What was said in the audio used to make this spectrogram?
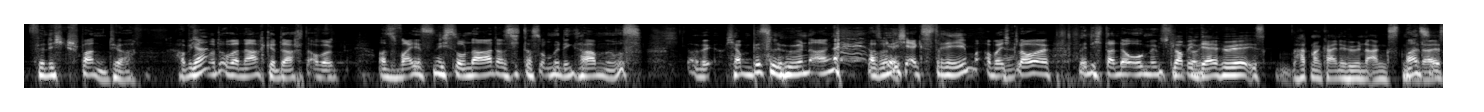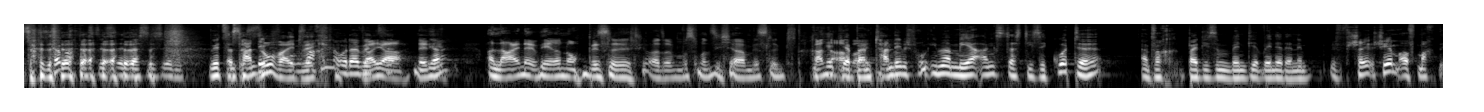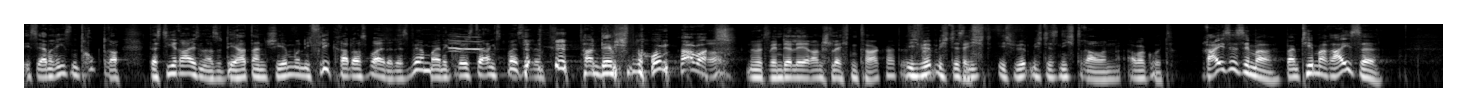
finde ich spannend, ja. Habe ich Ja? mal drüber nachgedacht, aber also es war jetzt nicht so nah, dass ich das unbedingt haben muss. Aber ich habe ein bisschen Höhenangst, also Okay. nicht extrem, aber ich glaube, wenn ich dann da oben im Ich glaube, in der Höhe ist, hat man keine Höhenangst mehr. Da du? ist, das, Ja, das ist, äh, das ist, würdest du Das ist so weit weg. machen? Oder ja, ja, nee, ja? Alleine wäre noch ein bisschen, also muss man sich ja ein bisschen Ich dran hätte ja beim Tandemsprung immer mehr Angst, dass diese Gurte einfach bei diesem, wenn dir, wenn der deinen Sch- Schirm aufmacht, ist ja ein riesen Druck drauf, dass die reisen. Also der hat dann einen Schirm und ich fliege geradeaus weiter. Das wäre meine größte Angst bei so einem Tandemsprung. Aber nur, wenn der Lehrer einen schlechten Tag hat. ist ich würde mich das Pech. nicht, ich würde mich das nicht trauen. Aber gut. Reise sind wir beim Thema Reise.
